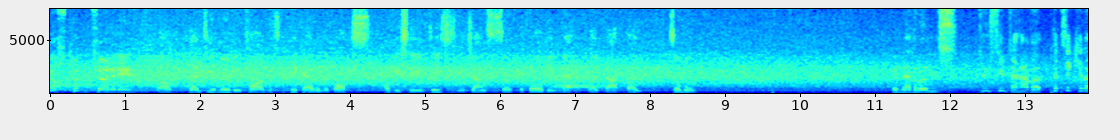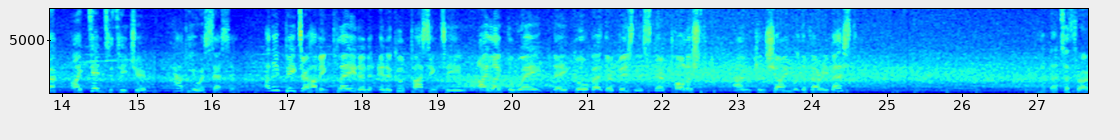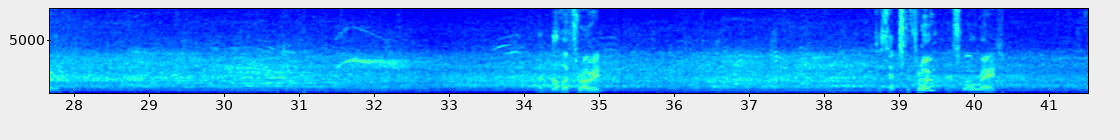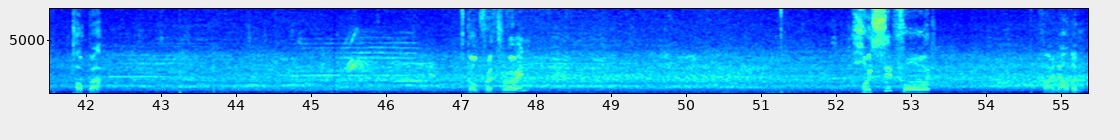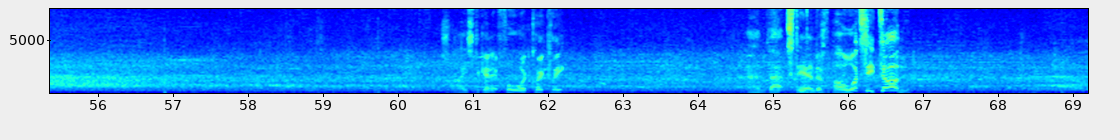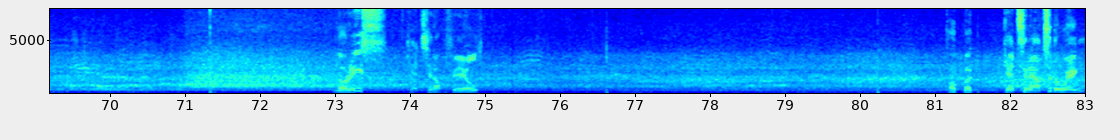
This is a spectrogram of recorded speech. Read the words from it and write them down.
Just couldn't turn it in. Well, plenty of moving targets to pick out in the box. Obviously increases your chances of the ball being met like that by someone. The Netherlands do seem to have a particular identity, Jim. How do you assess it? I think, Peter, having played in, in a good passing team, I like the way they go about their business. They're polished and can shine with the very best. And that's a throw. Another throw-in. Intercepts the throw, that's well read. Pogba. It's gone for a throw-in. Hoists it forward. Wijnaldum. Tries to get it forward quickly. And that's the end of... Oh, what's he done? Lloris gets it upfield. Pogba gets it out to the wing.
